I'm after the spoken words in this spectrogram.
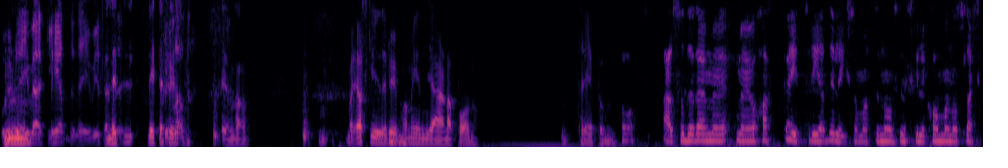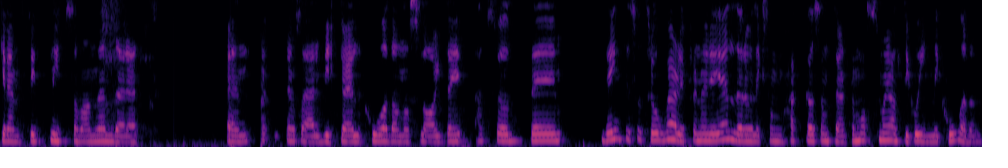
och hur Mm. det är i verkligheten är ju viss Lite, lite skillnad. skillnad. Men Jag skulle ju rymma min hjärna på en trepum. Alltså det där med, med att hacka i 3D liksom, att det någonsin skulle komma något slags gränssnitt som använder ett en, en så här virtuell kod av något slag. Det, alltså det, det är inte så trovärdigt för när det gäller att liksom hacka och sånt där, då måste man ju alltid gå in i koden.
